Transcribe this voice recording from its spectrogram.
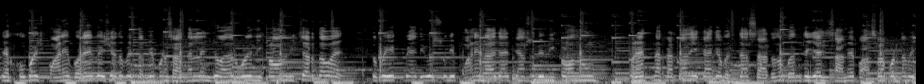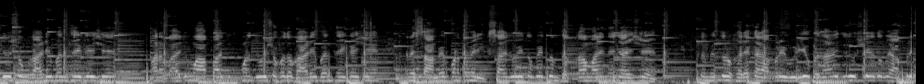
ત્યાં ખૂબ જ પાણી ભરાઈ ગયું છે. તો ભાઈ તમે પણ સાધન લઈને જો આ રોડે નીકળવાનું વિચારતા હોય, તો ભાઈ એક બે દિવસ સુધી પાણી ના જાય, ત્યાં સુધી નીકળવાનું પ્રયત્ન કરતા નથી કારણ કે બધા સાધનો બંધ થઈ જાય છે. સામે પાછળ પણ તમે જોઈશો ગાડી બંધ થઈ ગઈ છે. મારા બાજુમાં આ બાજુ પણ જોઈ શકો તો ગાડી બંધ થઈ ગઈ છે. અને સામે પણ તમે રિક્ષા જોઈ તો એકદમ ધક્કા મારીને જાય છે. તો મિત્રો, ખરેખર આપણે વીડિયો બનાવી દીધું છે, તો આપણે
